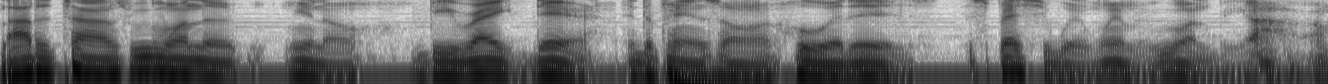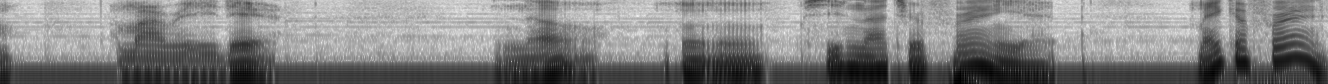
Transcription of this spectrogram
A lot of times we want to, you know, be right there. It depends on who it is, especially with women. We want to be, ah, I'm, I'm already there. No, Mm-mm. she's not your friend yet. Make a friend.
